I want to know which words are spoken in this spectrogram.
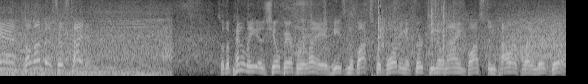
and Columbus has tied it. So the penalty is Gilbert Brule. He's in the box for boarding at 13.09. Boston power play, and they're good.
